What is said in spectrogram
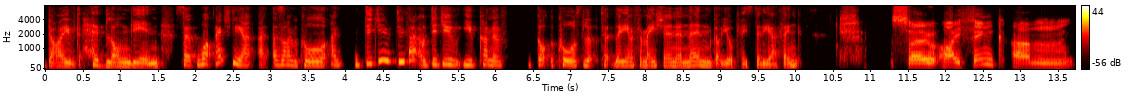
dived headlong in. So well actually I, as i recall I, did you do that or did you you kind of got the course looked at the information and then got your case study i think? So i think um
